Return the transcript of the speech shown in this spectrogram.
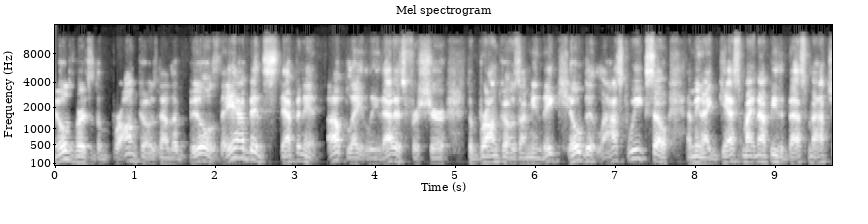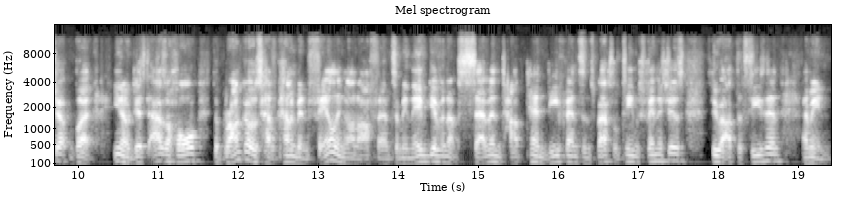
Bills versus the Broncos. Now the Bills, they have been stepping it up lately. That is for sure. The Broncos, I mean, they killed it last week. So, I mean, I guess might not be the best matchup, but you know, just as a whole, the Broncos have kind of been failing on offense. I mean, they've given up seven top 10 defense and special teams finishes throughout the season. I mean,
